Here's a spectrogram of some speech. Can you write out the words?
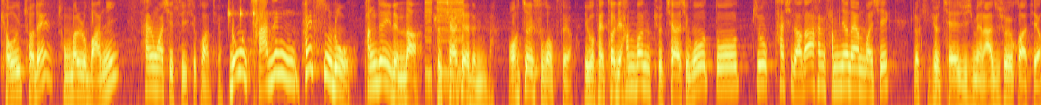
겨울철에 정말로 많이 사용하실 수 있을 것 같아요. 너무 잦은 횟수로 방전이 된다. 교체하셔야 됩니다. 어쩔 수가 없어요. 이거 배터리 한 번 교체하시고 또 쭉 타시다가 한 3년에 한 번씩 이렇게 교체해 주시면 아주 좋을 것 같아요.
